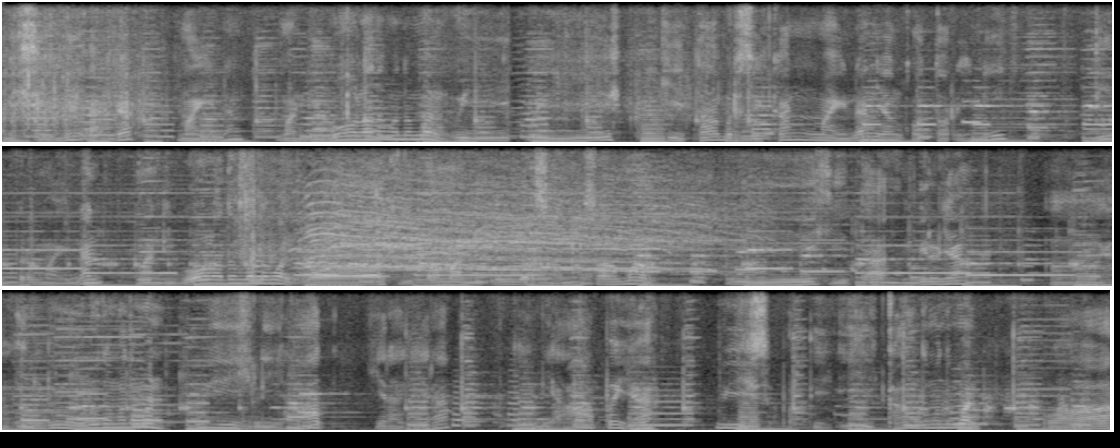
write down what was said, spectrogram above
di sini ada mainan mandi bola teman-teman. Wih, wih, kita bersihkan mainan yang kotor ini di permainan mandi bola teman-teman. Wah, kita mandiin bersama-sama. Wih, Seperti ikan teman-teman. Wah,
